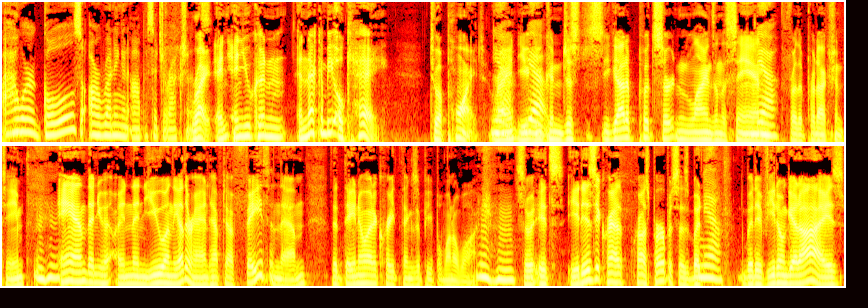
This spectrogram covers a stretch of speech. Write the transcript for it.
our goals are running in opposite directions. Right, and and you can, and that can be okay to a point, Yeah, right? You, yeah. you can just you got to put certain lines in the sand Yeah. Mm-hmm. for the production team, and then you and then you on the other hand have to have faith in them that they know how to create things that people want to watch. So it's it is at cross purposes, but Mm-hmm. But if you don't get eyes,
